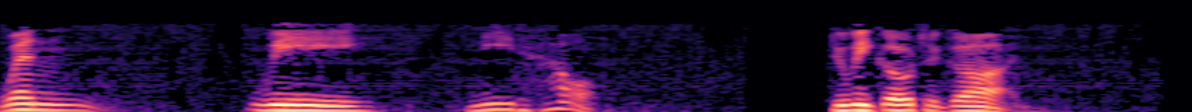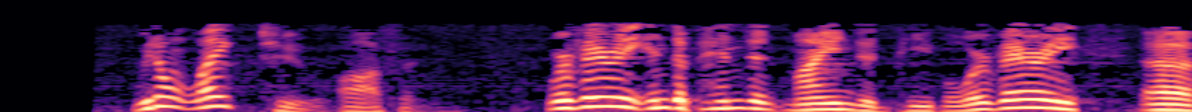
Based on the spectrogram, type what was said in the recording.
When we need help, do we go to God? We don't like to often. We're very independent minded people. We're very, uh,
